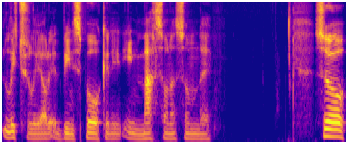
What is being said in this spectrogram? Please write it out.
literally or it had been spoken in, in mass on a Sunday. So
